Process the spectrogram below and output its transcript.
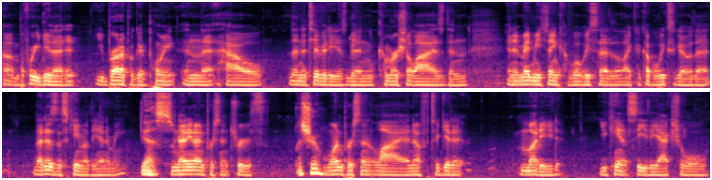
um, before you do that it you brought up a good point in that how the nativity has been commercialized and and it made me think of what we said like a couple weeks ago that that is the scheme of the enemy. Yes. 99% truth. That's true. 1% lie enough to get it muddied. You can't see the actual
